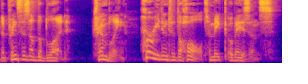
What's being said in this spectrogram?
The princes of the blood, trembling, hurried into the hall to make obeisance.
